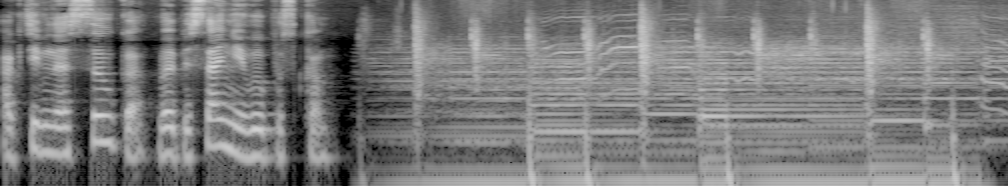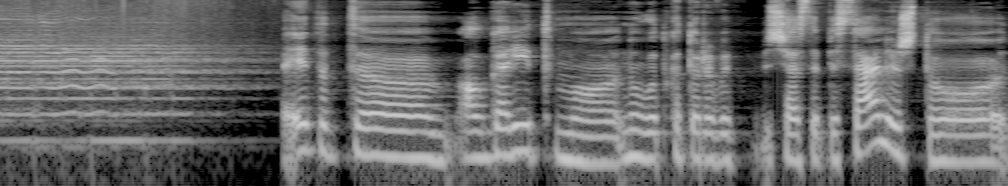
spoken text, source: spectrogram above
Активная ссылка в описании выпуска. Этот э, алгоритм, ну вот, который вы сейчас описали, что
